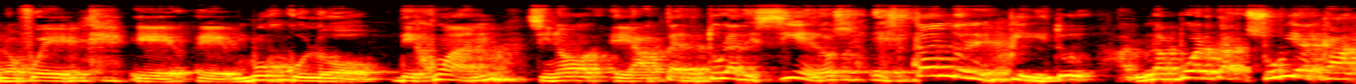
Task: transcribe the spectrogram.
no fue eh, eh, músculo de Juan, sino eh, apertura de cielos, estando en espíritu, abre una puerta, sube acá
